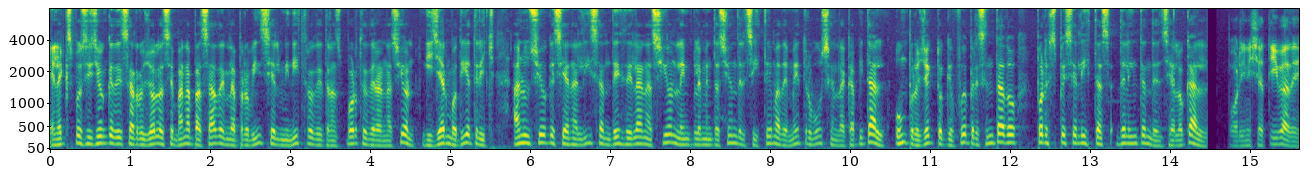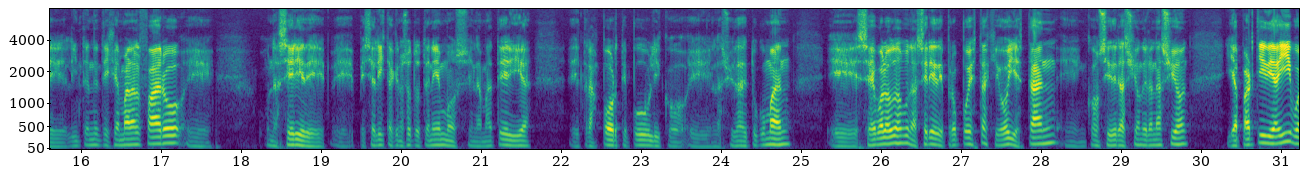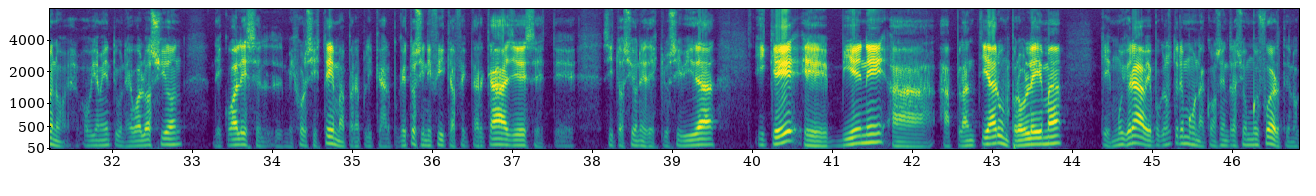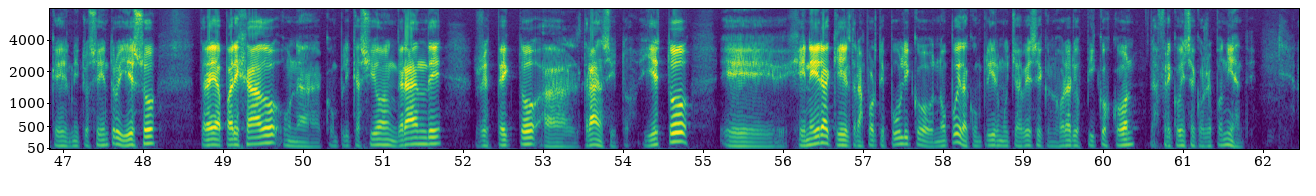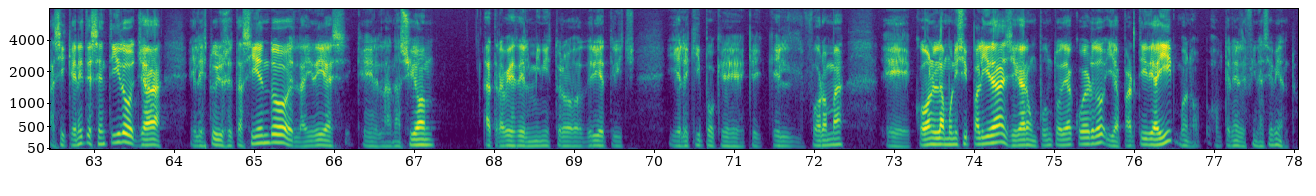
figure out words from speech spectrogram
En la exposición que desarrolló la semana pasada en la provincia, el ministro de Transporte de la Nación, Guillermo Dietrich, anunció que se analizan desde la Nación la implementación del sistema de Metrobús en la capital, un proyecto que fue presentado por especialistas de la Intendencia local. Por iniciativa del Intendente Germán Alfaro, eh, una serie de eh, especialistas que nosotros tenemos en la materia de transporte público eh, en la ciudad de Tucumán, eh, se ha evaluado una serie de propuestas que hoy están en consideración de la Nación y a partir de ahí, bueno, obviamente una evaluación de cuál es el, mejor sistema para aplicar, porque esto significa afectar calles, este, situaciones de exclusividad y que eh, viene a, plantear un problema que es muy grave, porque nosotros tenemos una concentración muy fuerte en lo que es el microcentro y eso trae aparejado una complicación grande respecto al tránsito. Y esto eh, genera que el transporte público no pueda cumplir muchas veces con los horarios picos con la frecuencia correspondiente. Así que en este sentido ya el estudio se está haciendo, la idea es que la Nación, a través del ministro Dietrich y el equipo que, él forma, eh, con la municipalidad, llegar a un punto de acuerdo y a partir de ahí, bueno, obtener el financiamiento.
